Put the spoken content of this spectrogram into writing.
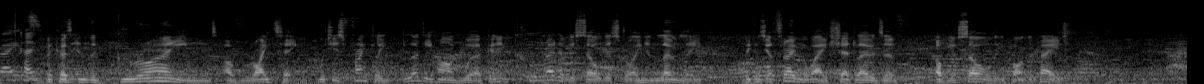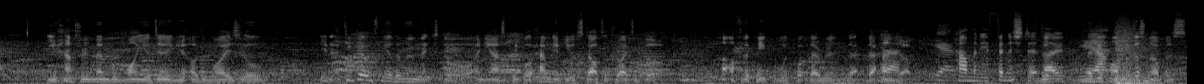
Right. Okay. Because in the grind of writing, which is frankly bloody hard work and incredibly soul destroying and lonely, because you're throwing away shed loads of, of your soul that you put on the page, you have to remember why you're doing it, otherwise, you'll. You know, if you go into the other room next door and you ask people how many of you have started to write a book, half of the people would put their, room, their, their hand up. Yeah. How many have finished it The- though? Maybe Yeah. half a dozen of us.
